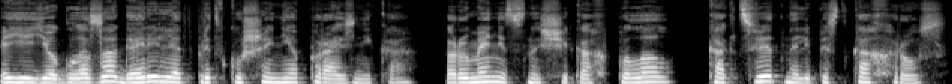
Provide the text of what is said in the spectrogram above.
Ее глаза горели от предвкушения праздника. Румянец на щеках пылал, как цвет на лепестках роз.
